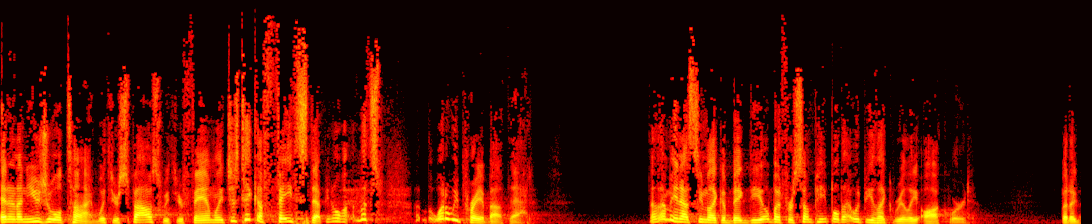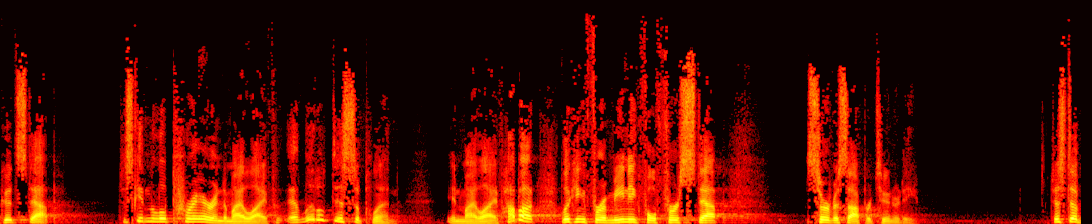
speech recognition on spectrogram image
at an unusual time with your spouse, with your family. Just take a faith step. You know, let's, what do we pray about that? Now, that may not seem like a big deal, but for some people, that would be like really awkward. But a good step. Just getting a little prayer into my life, a little discipline in my life. How about looking for a meaningful first step service opportunity? Just a,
